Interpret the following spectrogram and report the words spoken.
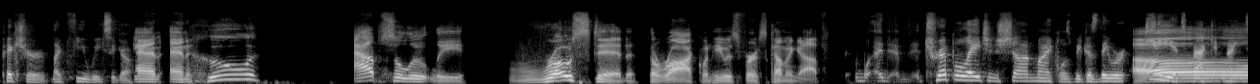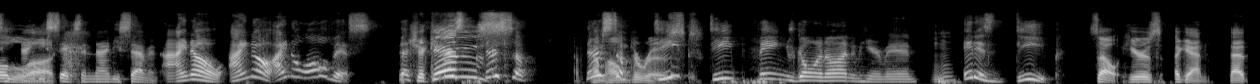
picture like a few weeks ago. And and who absolutely roasted The Rock when he was first coming up? Uh, Triple H and Shawn Michaels because they were idiots back in Oh, 1996 and 97. I know, I know, I know all this. The chickens There's, some have there's some deep, deep things going on in here, man. Mhm. It is deep. So here's again that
